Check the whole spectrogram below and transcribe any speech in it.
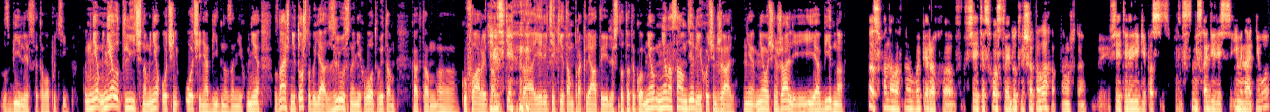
сбили с этого пути. Мне, мне вот лично, мне очень-очень обидно за них. Мне, знаешь, не то, чтобы я злюсь на них, вот вы там, как там, э, куфары там. Еретики. Да, еретики там проклятые или что-то такое. Мне, мне на самом деле их очень жаль. Мне, мне очень жаль и, и обидно. А Субханаллах, ну, во-первых, э, все эти сходства идут лишь от Аллаха, потому что все эти религии не сходились именно от него.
